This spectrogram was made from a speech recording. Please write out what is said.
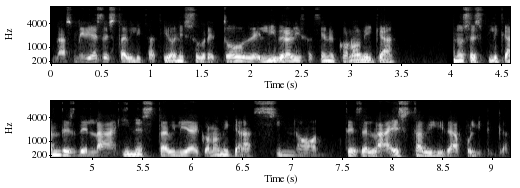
las medidas de estabilización y sobre todo de liberalización económica no se explican desde la inestabilidad económica, sino desde la estabilidad política,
